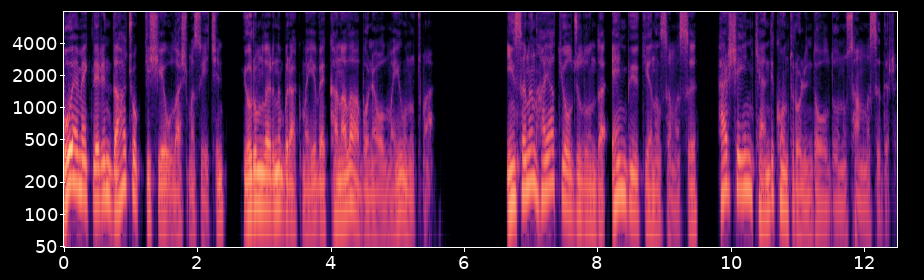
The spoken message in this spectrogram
Bu emeklerin daha çok kişiye ulaşması için yorumlarını bırakmayı ve kanala abone olmayı unutma. İnsanın hayat yolculuğunda en büyük yanılsaması, her şeyin kendi kontrolünde olduğunu sanmasıdır.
